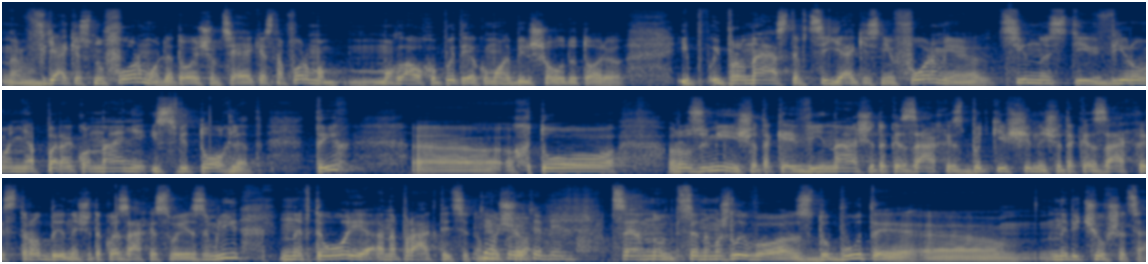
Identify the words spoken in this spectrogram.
В якісну форму для того, щоб ця якісна форма могла охопити якомога більшу аудиторію, і, і пронести в цій якісній формі цінності, вірування, переконання і світогляд тих, е, хто розуміє, що таке війна, що таке захист батьківщини, що таке захист родини, що таке захист своєї землі, не в теорії, а на практиці. Тому Дякую що тобі. це ну це неможливо здобути, е, не відчувши це.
